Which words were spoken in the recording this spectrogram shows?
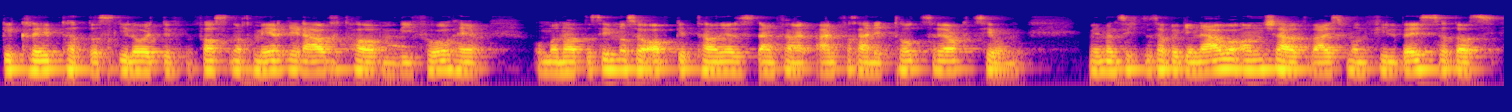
geklebt hat, dass die Leute fast noch mehr geraucht haben wie vorher. Und man hat das immer so abgetan, ja, das ist einfach, einfach eine Trotzreaktion. Wenn man sich das aber genauer anschaut, weiß man viel besser, dass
